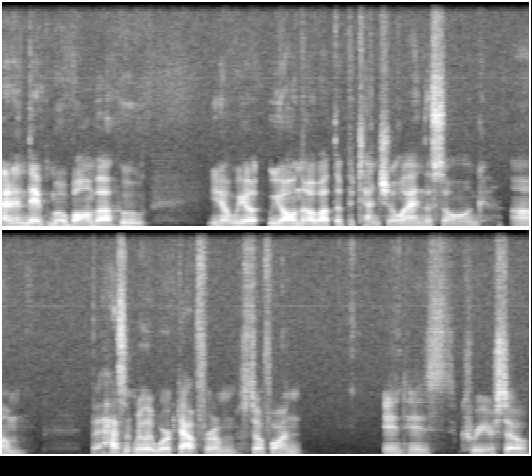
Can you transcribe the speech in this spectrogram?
And then they have Mo Bamba, who, you know, we we all know about the potential and the song, um, but hasn't really worked out for him so far in in his career. So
